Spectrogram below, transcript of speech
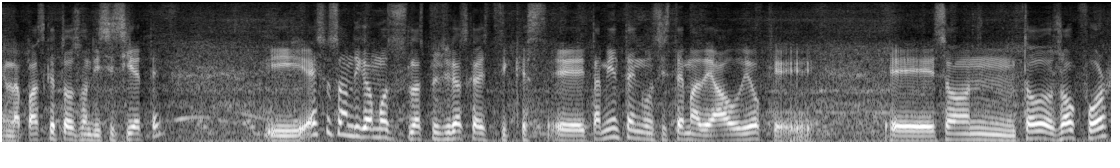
en La Paz, que todos son 17. Y esas son, digamos, las principales características. también tengo un sistema de audio que eh, son todos Rockford,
